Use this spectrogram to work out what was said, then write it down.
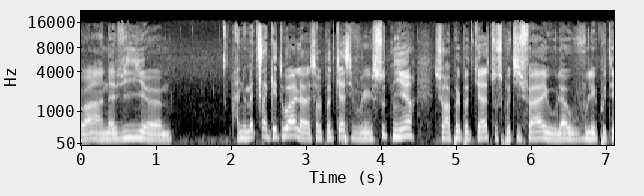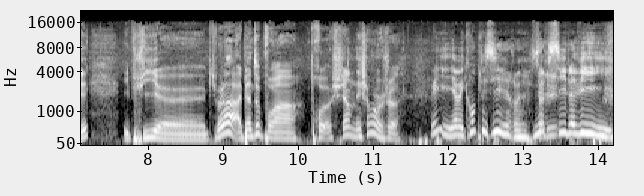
voilà, un avis, à nous mettre 5 étoiles euh, sur le podcast si vous voulez le soutenir sur Apple Podcast ou Spotify ou là où vous l'écoutez. Et puis, euh, et puis voilà, à bientôt pour un prochain échange. Oui, avec grand plaisir. Salut. Merci la vie.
